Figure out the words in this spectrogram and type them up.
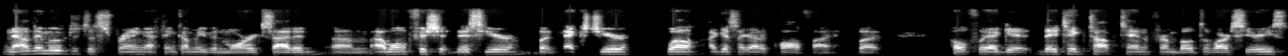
now they moved it to spring. I think I'm even more excited. Um, I won't fish it this year, but next year, well, I guess I got to qualify, but hopefully I get, they take top 10 from both of our series.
